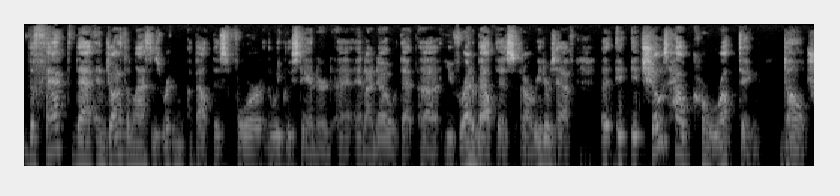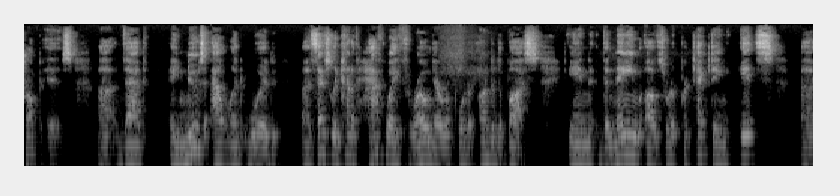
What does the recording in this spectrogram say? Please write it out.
The fact that and Jonathan Last has written about this for the Weekly Standard, and I know that uh, you've read about this, and our readers have. Uh, it, it shows how corrupting Donald Trump is. Uh, that a news outlet would essentially kind of halfway throw their reporter under the bus in the name of sort of protecting its uh,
